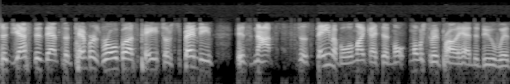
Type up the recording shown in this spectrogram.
suggested that September's robust pace of spending is not sustainable. And like I said, mo- most of it probably had to do with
